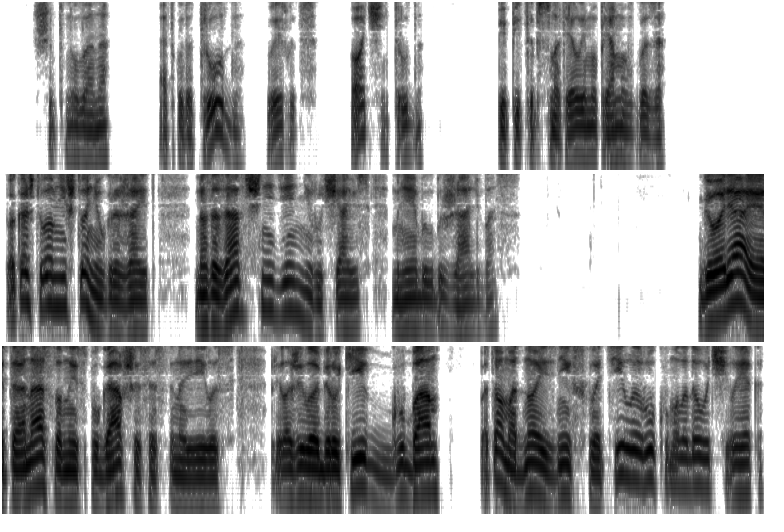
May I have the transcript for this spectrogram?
— шепнула она, — откуда трудно вырваться. Очень трудно. Пепита посмотрела ему прямо в глаза. Пока что вам ничто не угрожает, но за завтрашний день не ручаюсь, мне было бы жаль вас. Говоря это, она, словно испугавшись, остановилась, приложила обе руки к губам, потом одной из них схватила руку молодого человека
